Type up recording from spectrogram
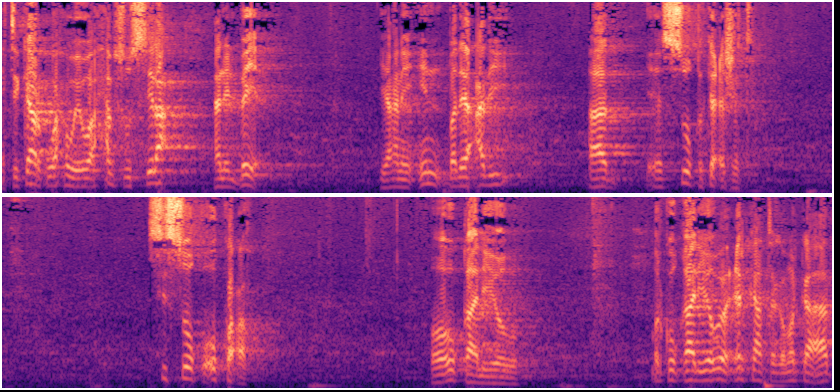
Ixtikaarku waxa weeye waa xabsu silac can ilbayc yacni in badeecadii aad suuqa ka ceshato si suuqu u kaco oo u qaaliyoobo. Markuu qaaliyoobo cirkaa tago markaa aad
